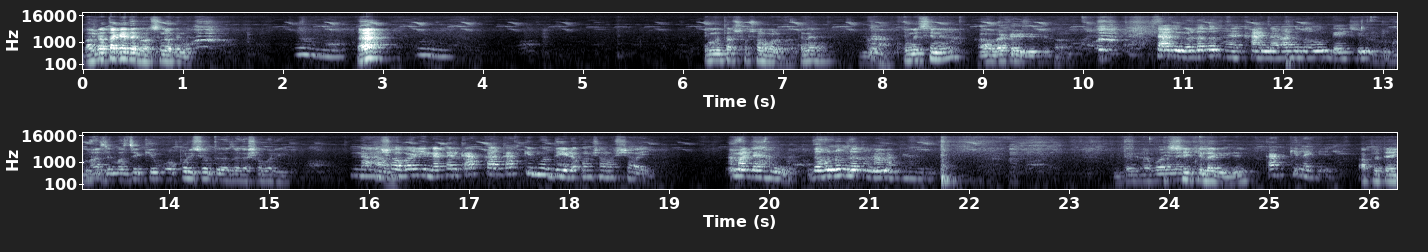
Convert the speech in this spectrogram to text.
ভালো তাকে দেখো কিনা হ্যাঁ? এমনি তার সবসময় তাই না? এমনি চিনে দেয় মাঝে মাঝে কেউ অপরিচিত হয়ে সবারই। না সবারই না। খালি কাকা কাকির মধ্যে এরকম সমস্যা হয়। আমার দেখান না। যখন নোংরা তখন আমার দেখান দেখা পারে কি লাগে? কাকি লাগে? আপনি তাই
